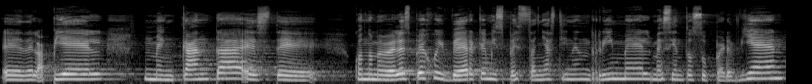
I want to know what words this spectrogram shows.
eh, de la piel, me encanta este cuando me veo al espejo y ver que mis pestañas tienen rímel, me siento súper bien.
